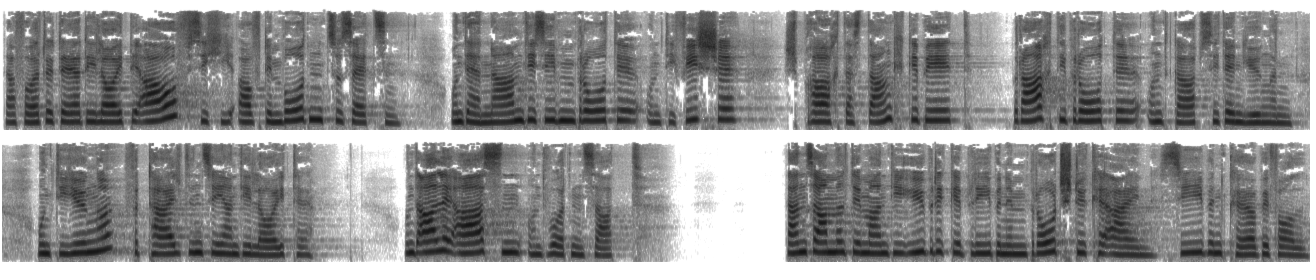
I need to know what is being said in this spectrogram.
Da forderte er die Leute auf, sich auf den Boden zu setzen, und er nahm die sieben Brote und die Fische, sprach das Dankgebet, brach die Brote und gab sie den Jüngern. Und die Jünger verteilten sie an die Leute. Und alle aßen und wurden satt. Dann sammelte man die übrig gebliebenen Brotstücke ein, sieben Körbe voll.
